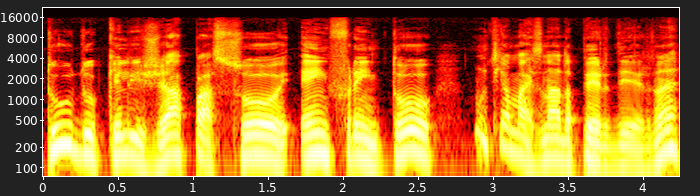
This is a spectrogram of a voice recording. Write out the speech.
tudo que ele já passou, enfrentou, não tinha mais nada a perder, né?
